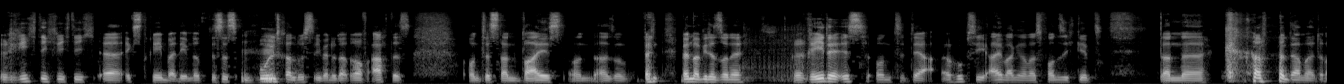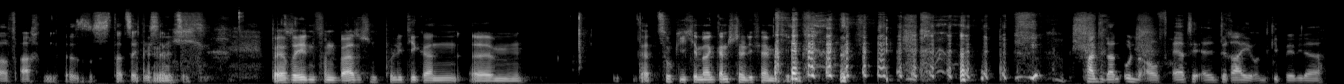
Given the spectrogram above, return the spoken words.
richtig, richtig äh, extrem bei dem. Das, ist Mhm. ultra lustig, wenn du darauf achtest und das dann weißt. Und also, wenn, wenn mal wieder so eine Rede ist und der Hupsi Eiwanger was von sich gibt, dann äh, kann man da mal drauf achten. Das ist tatsächlich sehr ich, bei Reden von bayerischen Politikern, ähm, Da zucke ich immer ganz schnell die Fernbedienung. Schalte dann un auf RTL 3 und gib mir wieder.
